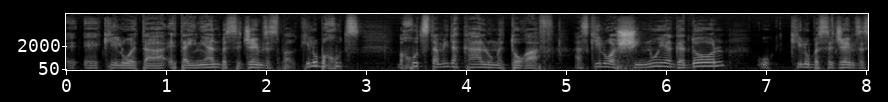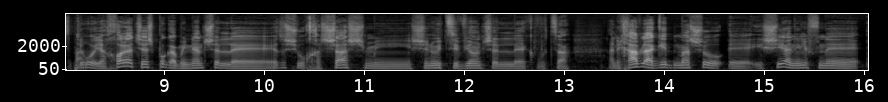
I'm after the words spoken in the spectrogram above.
אה, אה, כאילו, את, ה, את העניין בסג'יימס פארק. כאילו, בחוץ... בחוץ תמיד הקהל הוא מטורף. אז כאילו השינוי הגדול הוא כאילו ב St James' Park. תראו, יכול להיות שיש פה גם עניין של אה, איזשהו חשש משינוי צביון של אה, קבוצה. אני חייב להגיד משהו אה, אישי, אני לפני אה,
